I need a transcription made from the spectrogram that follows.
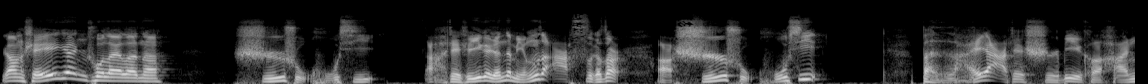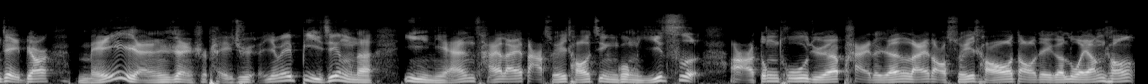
让谁认出来了呢？实属胡西啊！这是一个人的名字啊，四个字啊，实属胡西。本来呀，这史毕可汗这边没人认识裴矩，因为毕竟呢，一年才来大隋朝进贡一次啊。东突厥派的人来到隋朝，到这个洛阳城，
